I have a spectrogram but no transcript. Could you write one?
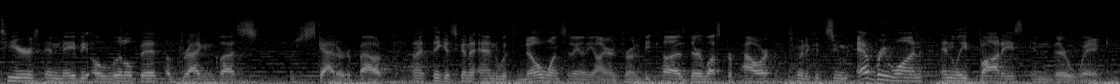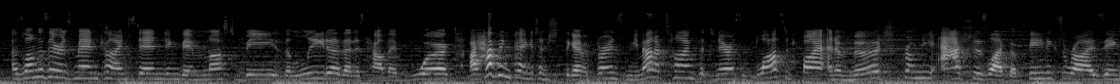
tears, and maybe a little bit of dragon glass scattered about. And I think it's going to end with no one sitting on the Iron Throne because their lust for power is going to consume everyone and leave bodies in their wake. As long as there is mankind standing, there must be the leader. That is how they've worked. I have been paying attention to Game of Thrones and the amount of times that Daenerys has blasted fire and emerged from the ashes like a phoenix rising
